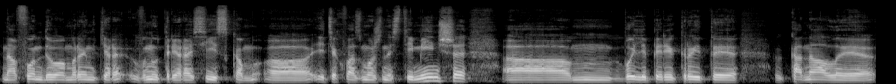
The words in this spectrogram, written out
на фондовом рынке внутрироссийском э, этих возможностей меньше, э, были перекрыты каналы э,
